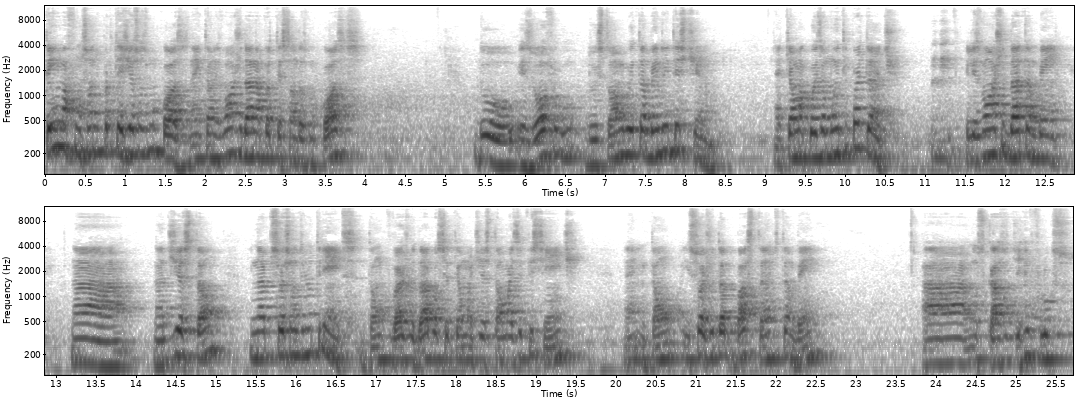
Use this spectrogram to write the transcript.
têm uma função de proteger as suas mucosas, né? Então eles vão ajudar na proteção das mucosas, do esôfago, do estômago e também do intestino, é, que é uma coisa muito importante. Eles vão ajudar também na, na digestão e na absorção de nutrientes. Então vai ajudar você a ter uma digestão mais eficiente Né? Então, isso ajuda bastante também a, nos casos de refluxo.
